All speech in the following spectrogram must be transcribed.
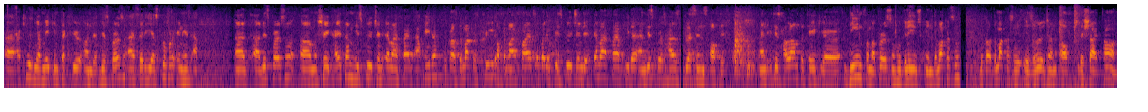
uh, accuse me of making takfir on the, this person. I said he has kufr in his aqidah. Uh, this person, um, Sheikh Haytham, he's preaching MI5 Aqidah because the Marcus Creed of the MI5, somebody who is preaching the MI5 Aqidah and this person has blessings of it. And it is haram to take your deen from a person who believes in democracy because democracy is the religion of the shaitan.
